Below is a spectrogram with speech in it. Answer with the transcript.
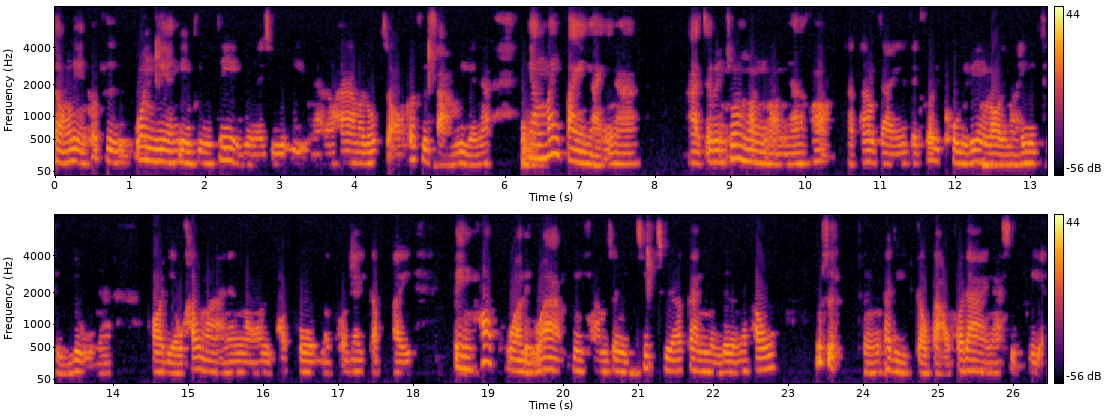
สองเหรียญก็คือวนเวียนอินฟินิตี้อยู่ในชีวิตอีกนะแล้วห้ามาลบสองก็คือสามเหรียญนะ ยังไม่ไปไหนนะ อาจจะเป็นช่วงงอนๆนะแล้วก็หักห้ามใจแต่ก็คุณก็ยังลอยมาให้นึกถึงอยู่นะ พอเดี๋ยวเข้ามานะงอหรือขอโทษแล้วก็ได้กลับไปเป็นครอบครัวหรือว่ามีความสนิทชิดเชื้อกันเหมือนเดิมนะเขารู้สึก ถึงอดีตเก่าๆก็ได้นะสิบเหรียญ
